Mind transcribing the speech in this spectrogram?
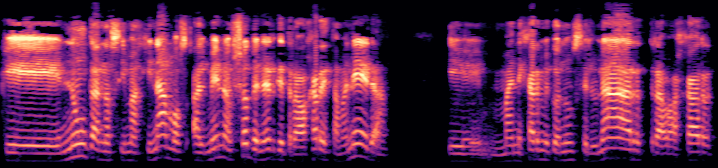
que nunca nos imaginamos, al menos yo, tener que trabajar de esta manera, eh, manejarme con un celular, trabajar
